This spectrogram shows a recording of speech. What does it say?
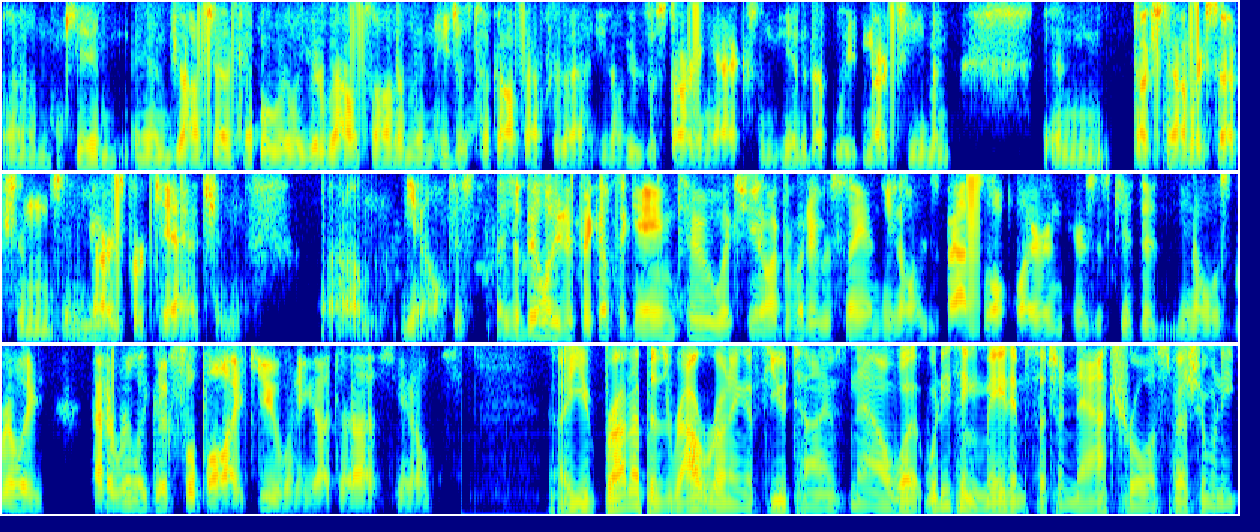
um, kid, and Josh had a couple of really good routes on him, and he just took off after that. You know, he was a starting axe, and he ended up leading our team and and touchdown receptions and yards per catch and um, you know, just his ability to pick up the game too, which, you know, everybody was saying, you know, he's a basketball player and here's this kid that, you know, was really had a really good football IQ when he got to us, you know. Uh, you've brought up his route running a few times now. What what do you think made him such a natural, especially when he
